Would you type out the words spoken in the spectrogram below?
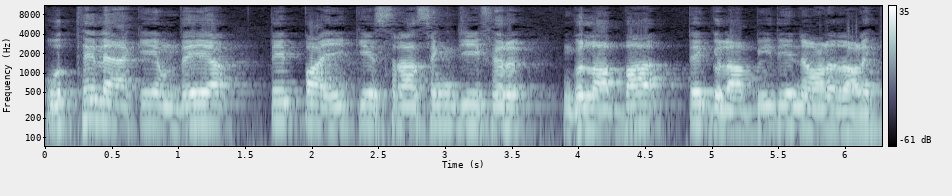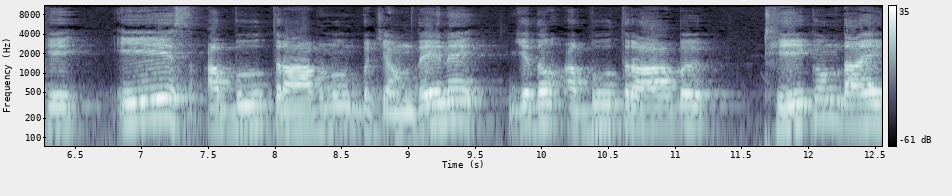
ਉੱਥੇ ਲੈ ਕੇ ਆਉਂਦੇ ਆ। ਤੇ ਭਾਈ ਕੇਸਰਾ ਸਿੰਘ ਜੀ ਫਿਰ ਗੁਲਾਬਾ ਤੇ ਗੁਲਾਬੀ ਦੇ ਨਾਲ ਰਲ ਕੇ ਇਸ ਅਬੂ ਤਰਾਬ ਨੂੰ ਬਚਾਉਂਦੇ ਨੇ। ਜਦੋਂ ਅਬੂ ਤਰਾਬ ਠੀਕ ਹੁੰਦਾ ਏ,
